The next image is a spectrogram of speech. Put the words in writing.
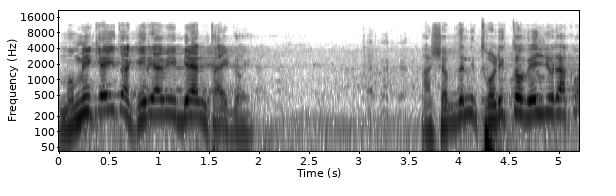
મમ્મી કહે તો ઘેરી આવી બેન થાય ડોય આ શબ્દની થોડીક તો વેલ્યુ રાખો.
